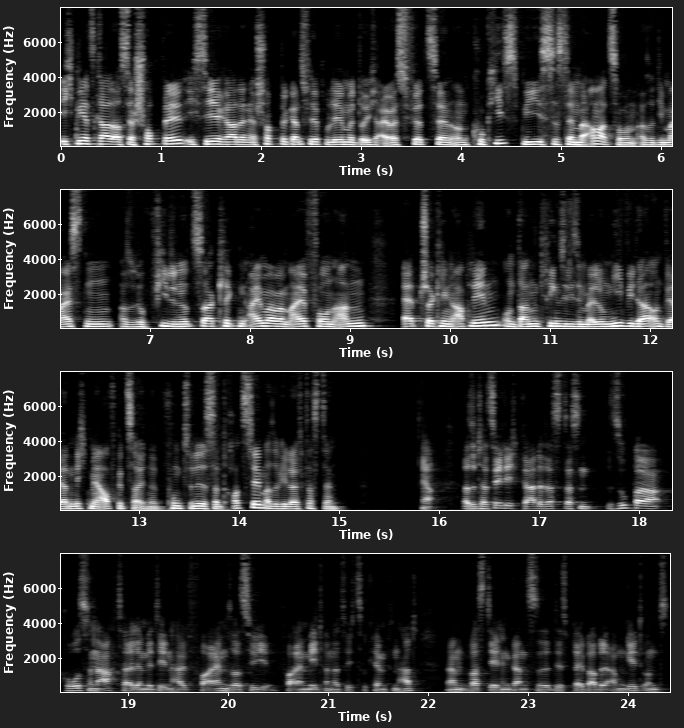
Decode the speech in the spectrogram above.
ich bin jetzt gerade aus der Shop-Welt. Ich sehe gerade in der Shop-Welt ganz viele Probleme durch iOS 14 und Cookies. Wie ist es denn bei Amazon? Also die meisten, also viele Nutzer klicken einmal beim iPhone an, App-Tracking ablehnen und dann kriegen sie diese Meldung nie wieder und werden nicht mehr aufgezeichnet. Funktioniert das dann trotzdem? Also wie läuft das denn? Ja, also tatsächlich gerade das, das sind super große Nachteile, mit denen halt vor allem sowas wie vor allem Meta natürlich zu kämpfen hat, ähm, was deren ganze Display-Bubble angeht. Und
